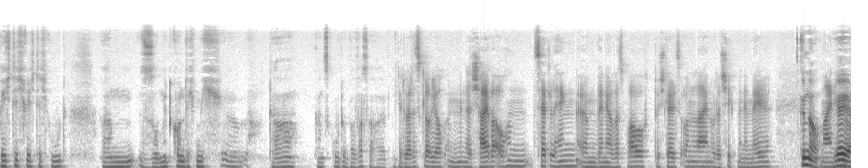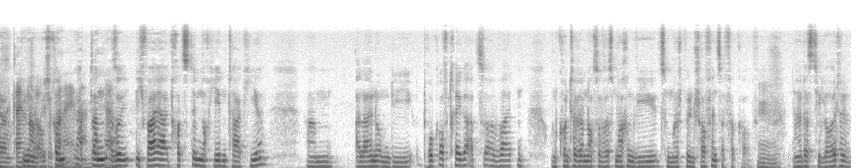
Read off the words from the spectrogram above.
richtig, richtig gut. Ähm, somit konnte ich mich äh, da ganz gut über Wasser halten. Ja, du hattest, glaube ich, auch in der Scheibe auch einen Zettel hängen, ähm, wenn ihr was braucht, bestellt es online oder schickt mir eine Mail. Genau, Meine ja, ich ja, kann ich mich genau. auch Ich dran erinnern, dann, ja. also ich war ja trotzdem noch jeden Tag hier, ähm, alleine um die Druckaufträge abzuarbeiten und konnte dann noch sowas machen wie zum Beispiel einen Schaufensterverkauf. Mhm. Ne, dass die Leute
